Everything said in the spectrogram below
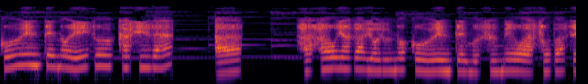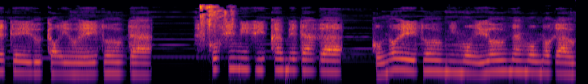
公園での映像かしら？ああ。母親が夜の公園で娘を遊ばせているという映像だ。少し短めだが、この映像にも異様なものが映っ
